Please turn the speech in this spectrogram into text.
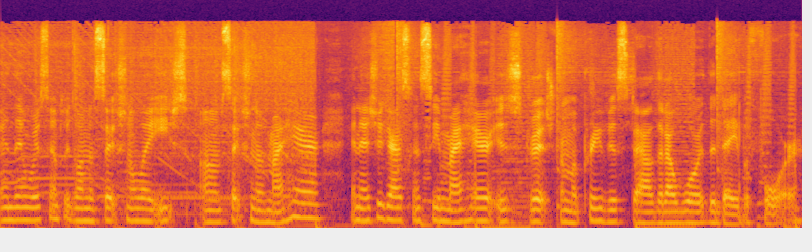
And then we're simply going to section away each um, section of my hair. And as you guys can see, my hair is stretched from a previous style that I wore the day before.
